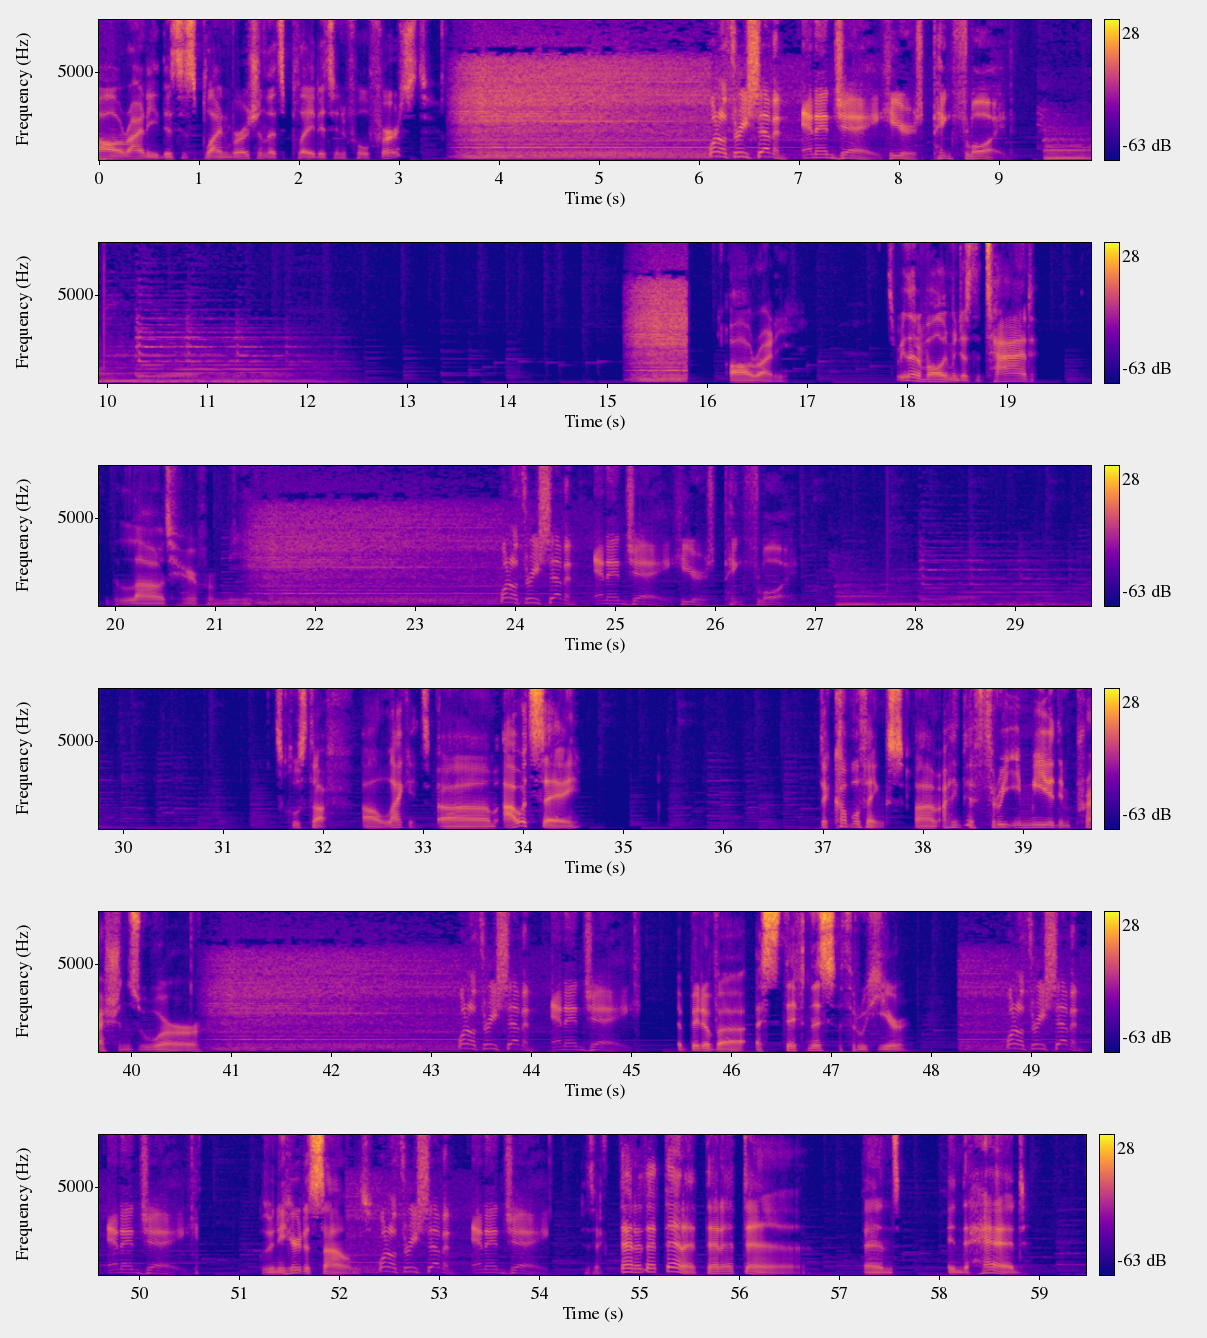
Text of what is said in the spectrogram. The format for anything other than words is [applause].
Alrighty, this is blind version. Let's play this in full first. 1037 NNJ. Here's Pink Floyd. Alrighty. Let's bring that volume in just a tad. A bit loud here for me. 1037 NNJ. Here's Pink Floyd. It's cool stuff. I like it. Um, I would say the couple things. Um, I think the three immediate impressions were 1037 NNJ. a bit of a, a stiffness through here. 1037 NNJ. when you hear the sound, 1037 NNJ. it's like da da da da da da da. And in the head,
